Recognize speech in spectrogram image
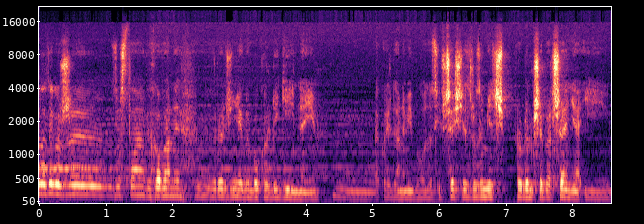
dlatego, że zostałem wychowany w rodzinie głęboko religijnej. Mm, Jakoś dane mi było dosyć wcześnie zrozumieć problem przebaczenia i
